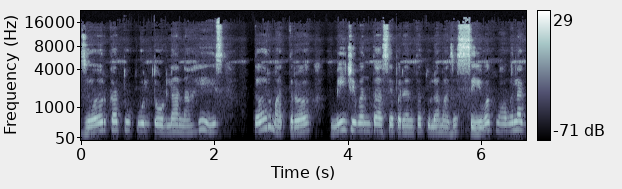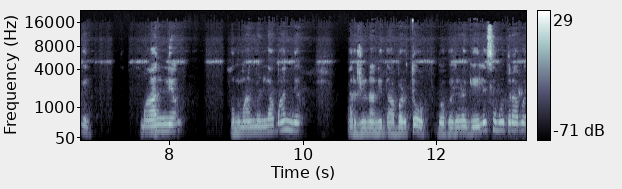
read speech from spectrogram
जर का तू पूल तोडला नाहीस तर मात्र मी जिवंत असेपर्यंत तुला माझं सेवक व्हावं लागेल. मान्य. हनुमान म्हणला मान्य. अर्जुनाने ताबडतोब दोघ जण गेले समुद्रावर.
